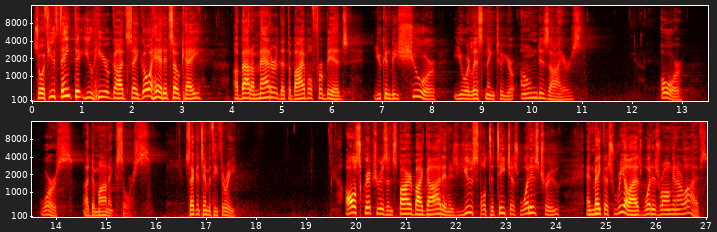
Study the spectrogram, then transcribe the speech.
So if you think that you hear God say, go ahead, it's okay, about a matter that the Bible forbids, you can be sure you are listening to your own desires or, worse, a demonic source. 2 Timothy 3. All scripture is inspired by God and is useful to teach us what is true and make us realize what is wrong in our lives.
